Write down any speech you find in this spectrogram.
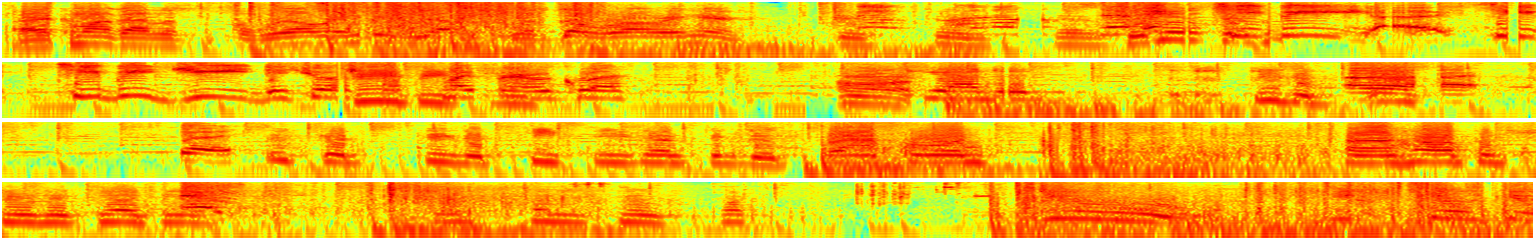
Alright, come on, guys. Let's. We're all right here. We all, let's go. We're all right here. Hey, TB, uh, TBG, did you accept my TBG. friend request? Oh, Yeah, I did. you could, Uh, good. you could take the PC, you can take the bathroom. Uh, help it through the candy. You, you, you, you. you!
